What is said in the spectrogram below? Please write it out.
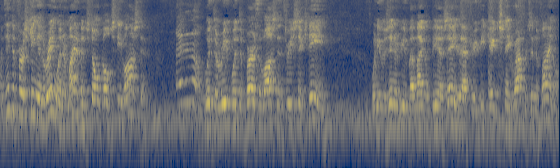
I think the first King of the Ring winner might have been Stone Cold Steve Austin I don't know. with the re, with the birth of Austin 316 when he was interviewed by Michael P.S. Hayes after he beat Jake the Snake Roberts in the final.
